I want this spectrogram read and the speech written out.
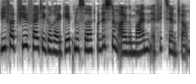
liefert vielfältigere Ergebnisse und ist im Allgemeinen effizienter.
